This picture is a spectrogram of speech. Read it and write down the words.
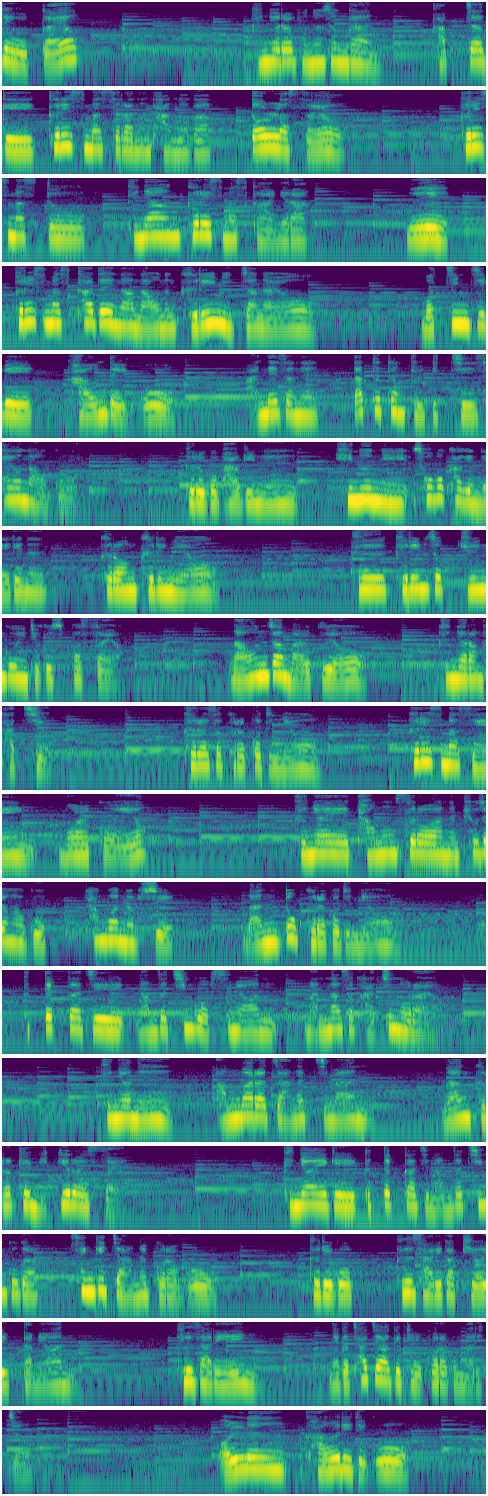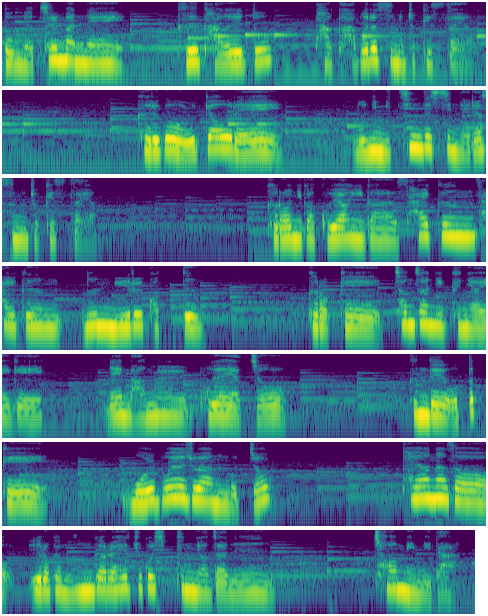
날이 올까요? 그녀를 보는 순간 갑자기 크리스마스라는 단어가 떠올랐어요. 크리스마스도 그냥 크리스마스가 아니라 왜 크리스마스 카드에나 나오는 그림이 있잖아요. 멋진 집이 가운데 있고 안에서는 따뜻한 불빛이 새어나오고 그리고 밖에는 흰 눈이 소복하게 내리는 그런 그림이요. 그 그림 속 주인공이 되고 싶었어요. 나 혼자 말고요. 그녀랑 같이요. 그래서 그랬거든요. 크리스마스엔 뭐 할 거예요? 그녀의 당황스러워하는 표정하고 상관없이 난 또 그랬거든요. 그때까지 남자친구 없으면 만나서 같이 놀아요. 그녀는 아무 말하지 않았지만 난 그렇게 믿기로 했어요. 그녀에게 그때까지 남자친구가 생기지 않을 거라고. 그리고 그 자리가 비어 있다면 그 자리엔 내가 차지하게 될 거라고 말이죠. 얼른 가을이 되고 또 며칠 만에 그 가을도 다 가버렸으면 좋겠어요. 그리고 올겨울에 눈이 미친 듯이 내렸으면 좋겠어요. 그러니까 고양이가 살금살금 눈 위를 걷듯 그렇게 천천히 그녀에게 내 마음을 보여야죠. 근데 어떻게 뭘 보여줘야 하는 거죠? 태어나서 이렇게 뭔가를 해주고 싶은 여자는 처음입니다.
